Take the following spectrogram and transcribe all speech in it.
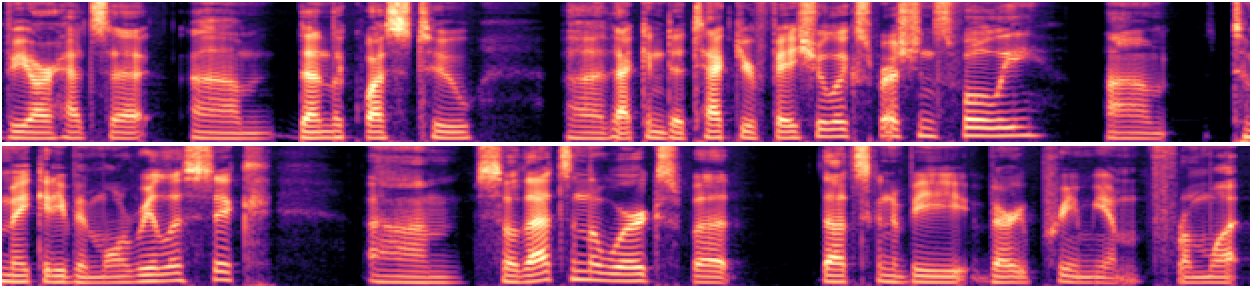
VR headset um, than the Quest 2 uh, that can detect your facial expressions fully um, to make it even more realistic. Um, so that's in the works, but that's going to be very premium from what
